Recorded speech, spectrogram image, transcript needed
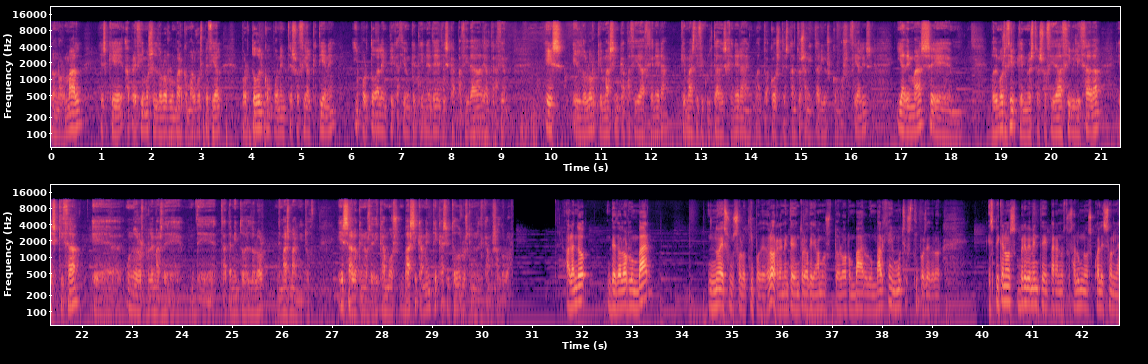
Lo normal es que apreciemos el dolor lumbar como algo especial por todo el componente social que tiene y por toda la implicación que tiene de discapacidad, de alteración. Es el dolor que más incapacidad genera, que más dificultades genera en cuanto a costes tanto sanitarios como sociales y además eh, podemos decir que nuestra sociedad civilizada es quizá eh, uno de los problemas de, tratamiento del dolor de más magnitud. Es a lo que nos dedicamos básicamente casi todos los que nos dedicamos al dolor. Hablando de dolor lumbar, no es un solo tipo de dolor, realmente dentro de lo que llamamos dolor lumbar o lumbalgia hay muchos tipos de dolor. Explícanos brevemente para nuestros alumnos cuáles son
